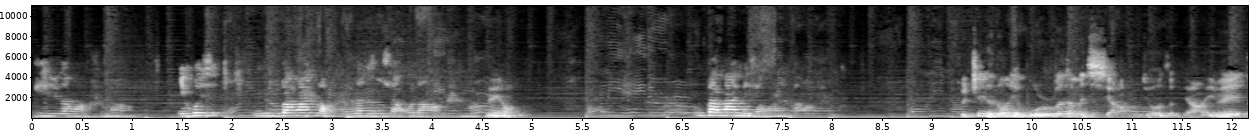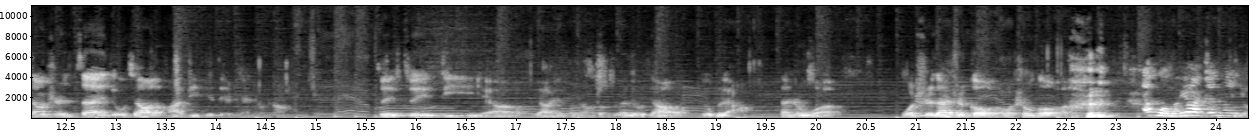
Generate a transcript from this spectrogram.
你可以去当老师吗？你会，你爸妈是老师，那你想过当老师吗？没有，你爸妈没想过让你当老师吗？就这个东西不是说他们想就怎么样，因为当时在留校的话，必须得是研究生，最最低也要要研究生，否则留校留不了。但是我我实在是够了，我受够了。哎，我们院儿真的有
